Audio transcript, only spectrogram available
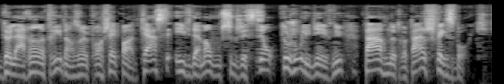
de la rentrée dans un prochain podcast. Évidemment, vos suggestions, toujours les bienvenues par notre page Facebook.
